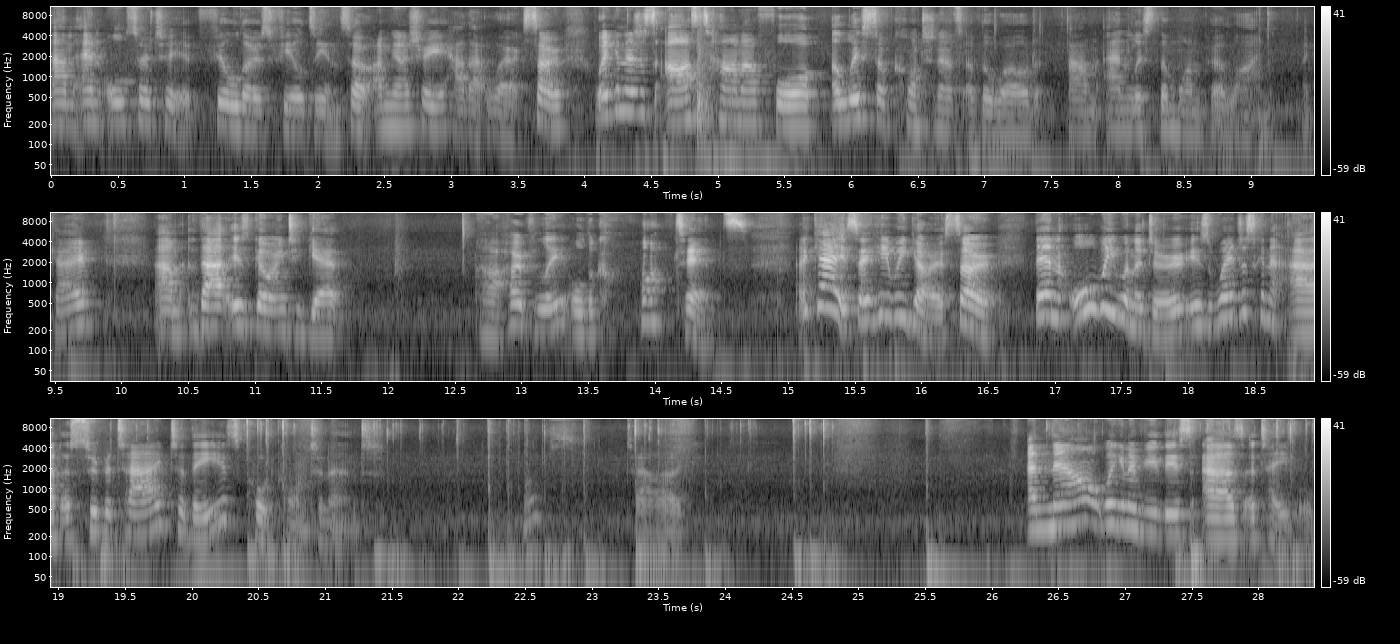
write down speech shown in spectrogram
um, and also to fill those fields in. So I'm going to show you how that works. So we're going to just ask Tana for a list of continents of the world um, and list them one per line. Okay, um, that is going to get uh, hopefully all the contents. Okay, so here we go. So then all we want to do is we're just going to add a super tag to these called continent. Oops, tag. And now we're going to view this as a table.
